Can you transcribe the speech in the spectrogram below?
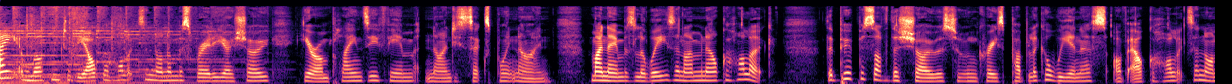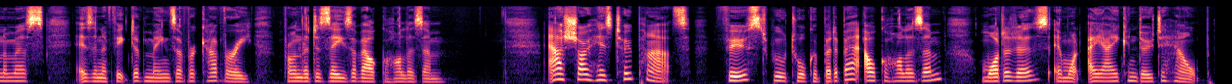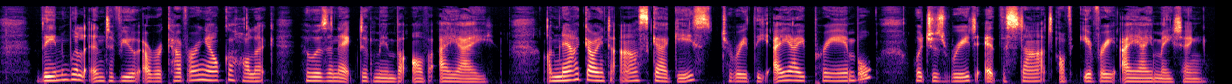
Hi, and welcome to the Alcoholics Anonymous radio show here on Plains FM 96.9. My name is Louise, and I'm an alcoholic. The purpose of the show is to increase public awareness of Alcoholics Anonymous as an effective means of recovery from the disease of alcoholism. Our show has two parts. First, we'll talk a bit about alcoholism, what it is, and what AA can do to help. Then, we'll interview a recovering alcoholic who is an active member of AA. I'm now going to ask our guest to read the AA preamble, which is read at the start of every AA meeting.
